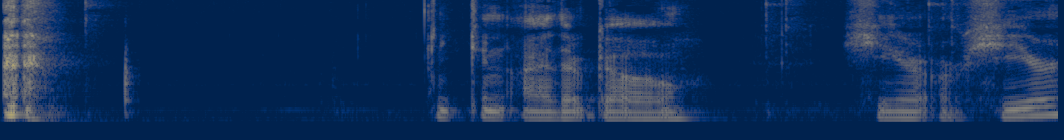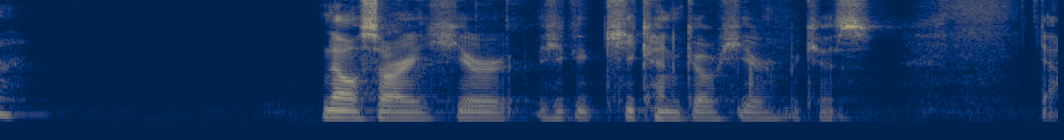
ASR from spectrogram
He can either go here or here. No, sorry, here he he can't go here because yeah,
